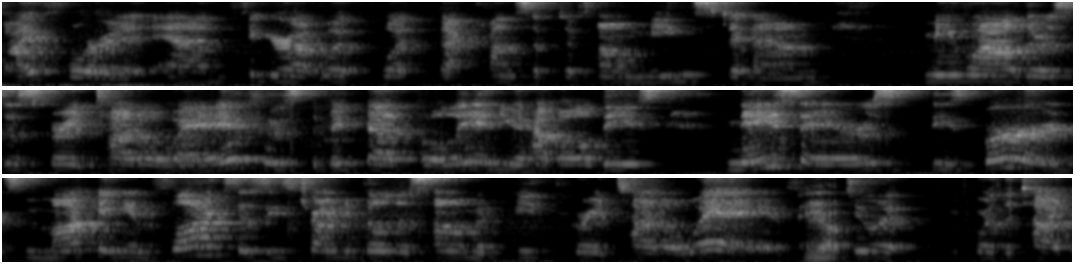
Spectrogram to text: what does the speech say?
fight for it and figure out what, what that concept of home means to him. Meanwhile, there's this great tidal wave who's the big bad bully, and you have all these naysayers, these birds mocking in flocks as he's trying to build his home and beat the great tidal wave and yep. do it before the tide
